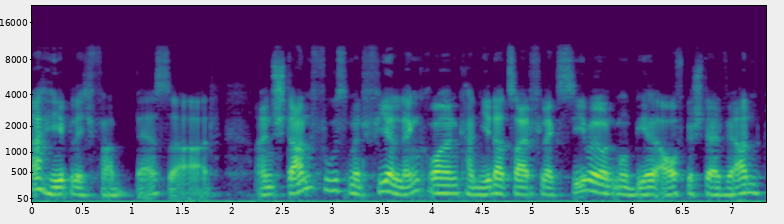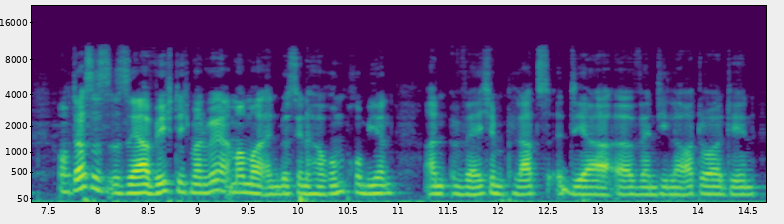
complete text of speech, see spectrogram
erheblich verbessert. Ein Standfuß mit vier Lenkrollen kann jederzeit flexibel und mobil aufgestellt werden. Auch das ist sehr wichtig. Man will ja immer mal ein bisschen herumprobieren, an welchem Platz der äh, Ventilator den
